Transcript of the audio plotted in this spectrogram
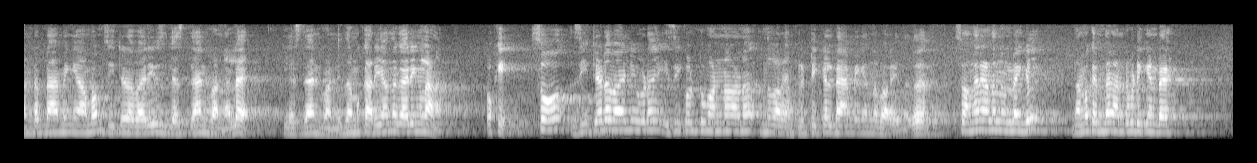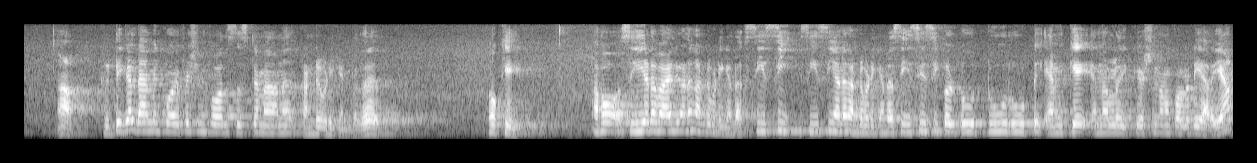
under damping ആകുമ്പം സീറ്റയുടെ value is less than one അല്ലേ? ലെസ് ദാൻ വൺ ഇത് നമുക്ക് അറിയാവുന്ന കാര്യങ്ങളാണ്. ഓക്കെ സോ സീറ്റയുടെ വാല്യൂ ഇവിടെ ഇസ് ഈക്വൽ ടു വൺ ആണ് എന്ന് പറയാം ക്രിട്ടിക്കൽ ഡാമ്പിംഗ് എന്ന് പറയുന്നത്. സോ അങ്ങനെയാണെന്നുണ്ടെങ്കിൽ നമുക്ക് എന്താ കണ്ടുപിടിക്കേണ്ടത് ആ critical damping coefficient for the system ആണ് കണ്ടുപിടിക്കേണ്ടത്. ഓക്കെ അപ്പോൾ സിയുടെ വാല്യൂ ആണ് കണ്ടുപിടിക്കേണ്ടത്. സി സി സി സി ആണ് കണ്ടുപിടിക്കേണ്ടത്. C C equal to two root M K എന്നുള്ള ഇക്വേഷൻ നമുക്ക് ഓൾറെഡി അറിയാം.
